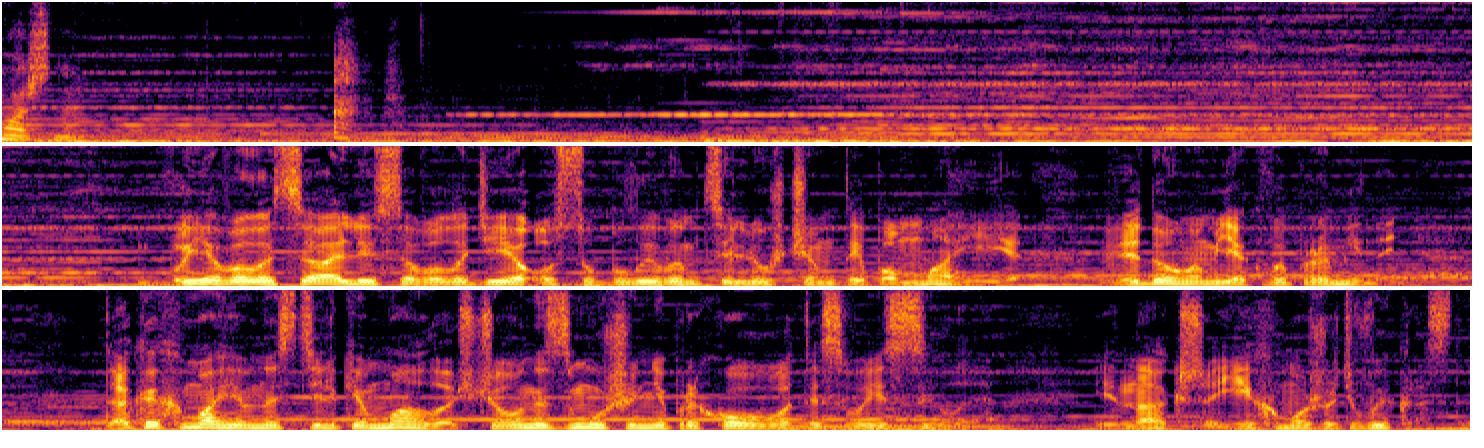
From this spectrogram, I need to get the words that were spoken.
Можна. Виявилося, Аліса володіє особливим цілющим типом магії, відомим як випромінення. Таких магів настільки мало, що вони змушені приховувати свої сили, інакше їх можуть викрасти.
